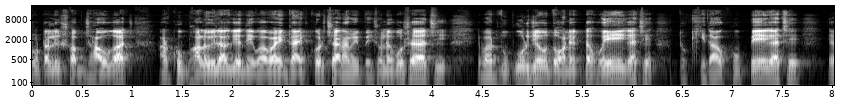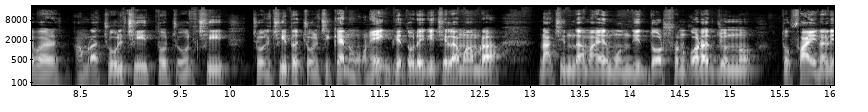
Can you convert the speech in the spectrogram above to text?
টোটালি সব ঝাউ গাছ। আর খুব ভালোই লাগছে, দেবাভাই ড্রাইভ করছে আর আমি পেছনে বসে আছি। এবার দুপুর যেহেতু অনেকটা হয়েই গেছে, তো খিদাও খুব পেয়ে গেছে। এবার আমরা চলছি, তো চলছি চলছি, তো চলছি। কেন অনেক ভেতরে গেছিলাম আমরা নাচিন্দা মায়ের মন্দির দর্শন করার জন্য। তো ফাইনালি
